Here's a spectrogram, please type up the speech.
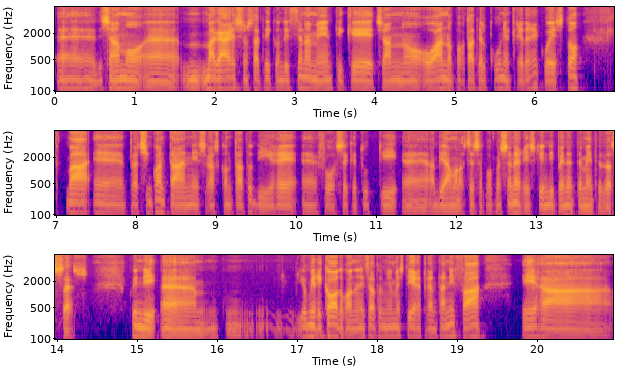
eh, diciamo eh, magari sono stati dei condizionamenti che ci hanno o hanno portato alcuni a credere questo ma eh, tra 50 anni sarà scontato dire eh, forse che tutti eh, abbiamo la stessa propensione al rischio indipendentemente dal sesso. Quindi ehm, io mi ricordo quando ho iniziato il mio mestiere 30 anni fa, era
